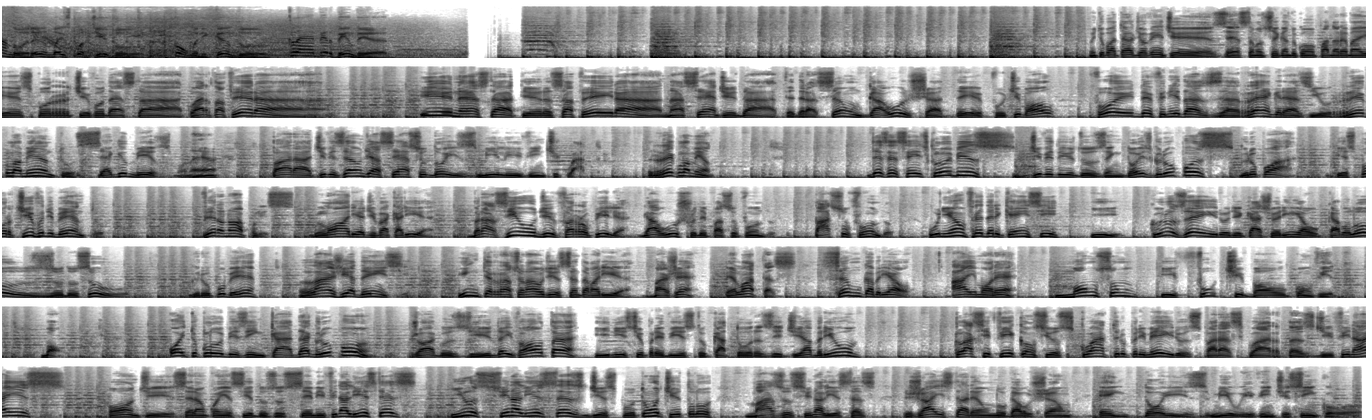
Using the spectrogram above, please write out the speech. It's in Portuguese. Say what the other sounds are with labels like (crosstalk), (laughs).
Panorama Esportivo. Comunicando, Kleber Bender. Muito boa tarde, ouvintes. Estamos chegando com o panorama esportivo desta quarta-feira. E nesta terça-feira, na sede da Federação Gaúcha de Futebol, foi definidas as regras e o regulamento. Segue o mesmo, né? Para a Divisão de Acesso 2024. Regulamento: 16 clubes divididos em dois grupos. Grupo A: Esportivo de Bento, Veranópolis, Glória de Vacaria, Brasil de Farroupilha, Gaúcho de Passo Fundo, Passo Fundo, União Frederiquense e Cruzeiro de Cachoeirinha, o Cabuloso do Sul. Grupo B: Lajeadense, Internacional de Santa Maria, Bagé, Pelotas, São Gabriel, Aimoré, Monson e Futebol Convida. Bom, oito clubes em cada grupo, jogos de ida e volta, início previsto 14 de abril. Classificam-se os quatro primeiros para as quartas de finais onde serão conhecidos os semifinalistas e os finalistas disputam o título, mas os finalistas já estarão no gauchão em 2025.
